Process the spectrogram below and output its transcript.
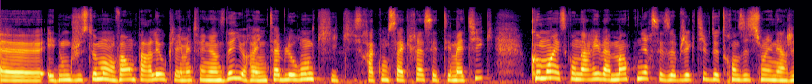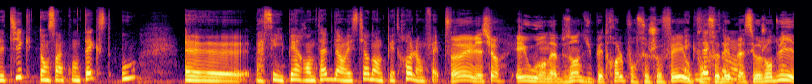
Euh, et donc, justement, on va en parler au Climate Finance Day. Il y aura une table ronde qui, qui sera consacrée à cette thématique. Comment est-ce qu'on arrive à maintenir ces objectifs de transition énergétique dans un contexte où euh, bah, c'est hyper rentable d'investir dans le pétrole en fait. Oui, bien sûr. Et où on a besoin du pétrole pour se chauffer ou pour se déplacer aujourd'hui.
